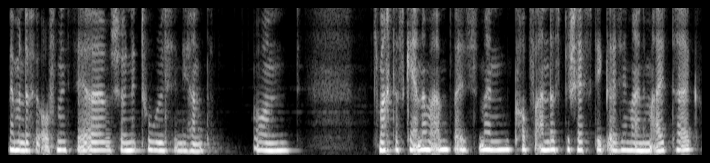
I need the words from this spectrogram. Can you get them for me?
wenn man dafür offen ist, sehr schöne Tools in die Hand. Und ich mache das gerne am Abend, weil es meinen Kopf anders beschäftigt als in meinem Alltag.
